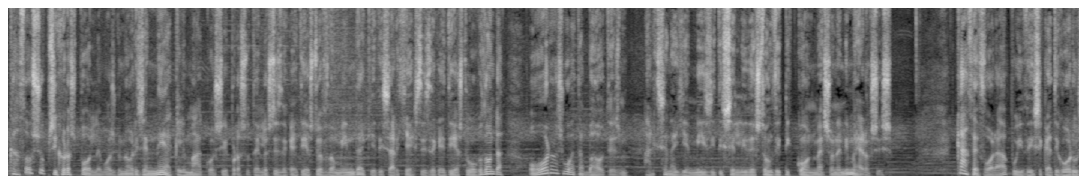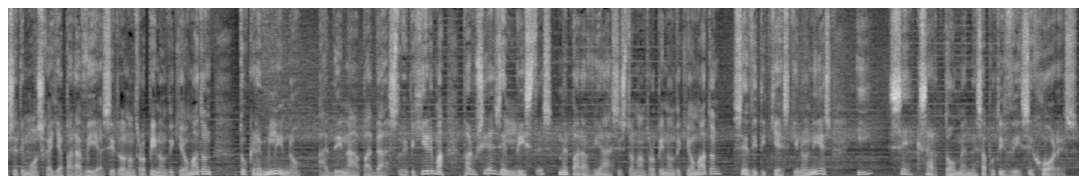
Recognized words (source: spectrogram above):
Καθώς ο ψυχρός πόλεμος γνώριζε νέα κλιμάκωση προς το τέλος της δεκαετίας του 70 και τις αρχές της δεκαετίας του 80, ο όρος whataboutism άρχισε να γεμίζει τις σελίδες των δυτικών μέσων ενημέρωσης. Κάθε φορά που η Δύση κατηγορούσε τη Μόσχα για παραβίαση των ανθρωπίνων δικαιωμάτων, το Κρεμλίνο, αντί να απαντά στο επιχείρημα, παρουσίαζε λίστες με παραβιάσεις των ανθρωπίνων δικαιωμάτων σε δυτικές κοινωνίες ή σε εξαρτώμενες από τη Δύση χώρες.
